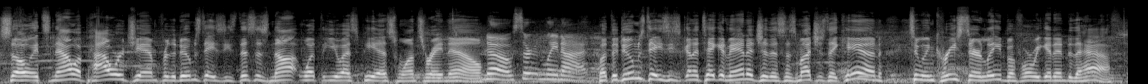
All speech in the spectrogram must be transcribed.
So it's now a power jam for the Doomsdaisies. This is not what the USPS wants right now. No, certainly not. But the Doomsdaisies going to take advantage of this as much as they can to increase their lead before we get into the half.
